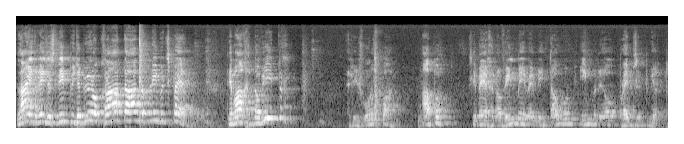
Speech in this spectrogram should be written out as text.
Leider ist es nicht bei den Bürokraten hängen geblieben zu Bern. Die machen noch weiter. Es ist furchtbar. Aber Sie merken noch viel mehr, wenn nicht dauernd immer noch bremset wird.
